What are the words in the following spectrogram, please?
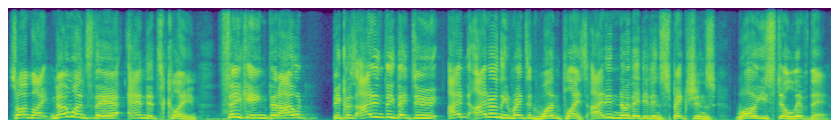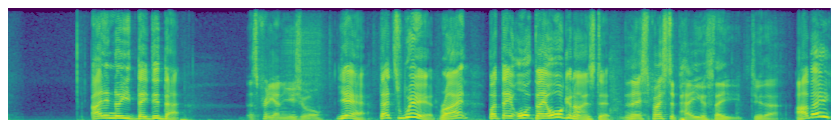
So I'm like, no one's there and it's clean. Thinking that I would, because I didn't think they do, I'd, I'd only rented one place. I didn't know they did inspections while you still live there. I didn't know you, they did that. That's pretty unusual. Yeah, that's weird, right? But they or, they organized it. They're supposed to pay you if they do that. Are they?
